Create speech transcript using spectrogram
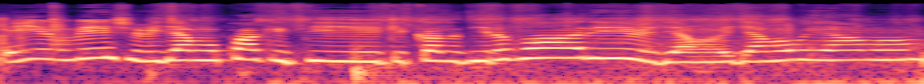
E io invece vediamo qua che, ti, che cosa tiro fuori. Vediamo, vediamo, vediamo.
